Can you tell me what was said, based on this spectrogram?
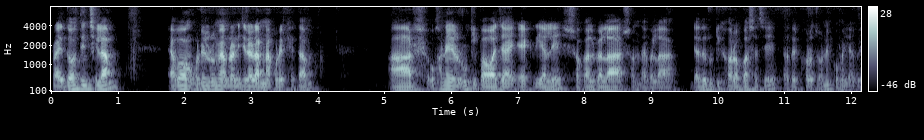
প্রায় দশ দিন ছিলাম এবং হোটেল রুমে আমরা নিজেরা রান্না করে খেতাম। আর ওখানে রুটি পাওয়া যায় এক রিয়ালে, সকালবেলা, সন্ধ্যাবেলা, যাদের রুটি খাওয়ার অভ্যাস আছে তাদের খরচ অনেক কমে যাবে।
